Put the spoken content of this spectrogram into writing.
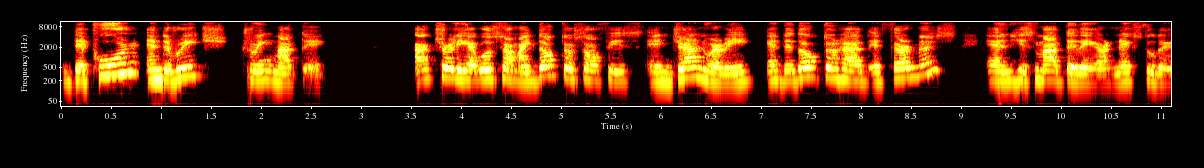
The poor and the rich drink mate actually, I was at my doctor's office in January, and the doctor had a thermos and his mate there next to the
